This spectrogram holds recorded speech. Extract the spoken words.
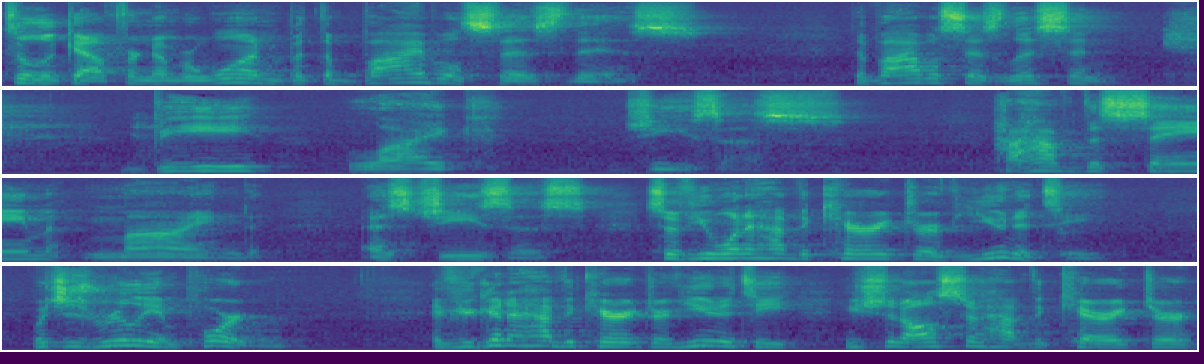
to look out for number one. But the Bible says this the Bible says, listen, be like Jesus. Have the same mind as Jesus. So if you want to have the character of unity, which is really important. If you're going to have the character of unity, you should also have the character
